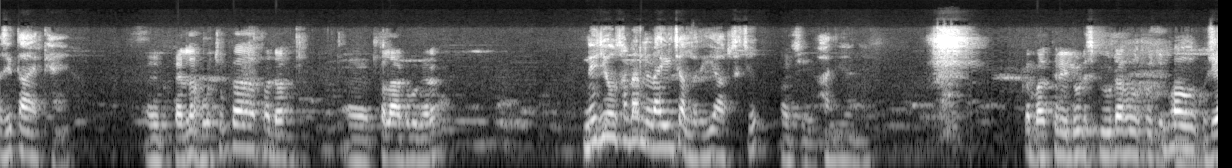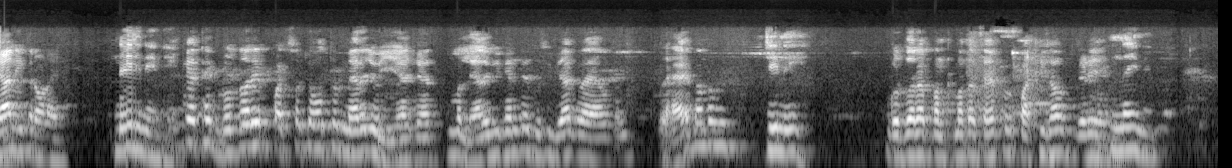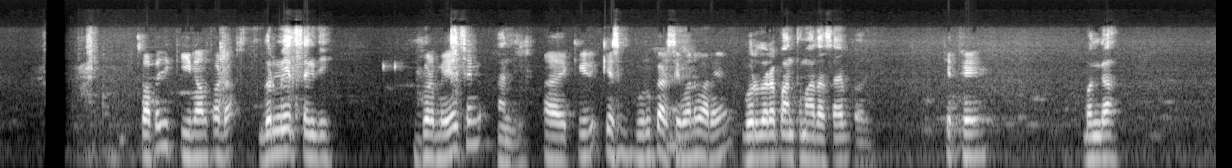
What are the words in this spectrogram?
ਅਸੀਂ ਤਾਂ ਇੱਥੇ ਆਏ ਹਾਂ। ਅਹ ਪਹਿਲਾਂ ਹੋ ਚੁੱਕਾ ਤੁਹਾਡਾ ਅਹ ਤਲਾਕ ਵਗੈਰਾ? ਨਹੀਂ ਜੀ ਉਹ ਸਾਡਾ ਲੜਾਈ ਚੱਲ ਰਹੀ ਹੈ ਆਪਸ ਚ ਅੱਛਾ ਜੀ। ਹਾਂਜੀ ਹਾਂਜੀ। ਕਿ ਬਸ ਘਰੇਲੂ ਡਿਸਪਿਊਟ ਆ ਹੋਰ ਕੁਝ? ਕੁਛ। ਵਿਆਹ ਨਹੀਂ ਕਰਾਉਣਾ ਹੈ ਨਹੀਂ ਜੀ ਨਹੀਂ ਨਹੀਂ। ਕਿ ਇੱਥੇ ਗੁਰਦੁਆਰੇ 504 ਤੋਂ ਮੈਰਿਜ ਹੋਈ ਹੈ ਸ਼ਾਇਦ ਮਹੱਲੇ ਵਾਲੇ ਵੀ ਕਹਿੰਦੇ ਤੁਸੀਂ ਵਿਆਹ ਕਰਾਇਆ ਉਹ ਹੈ ਤਾਂ ਤੋਂ ਵੀ ਜੀ ਨਹੀਂ। ਗੁਰਦੁਆਰਾ ਪੰਥ ਮਾਤਾ ਸਾਹਿਬ ਕੋਲ ਪਾਠੀ ਸਾਹਿਬ ਜਿਹੜੇ ਨਹੀਂ ਨਹੀਂ। ਬਾਬਾ ਜੀ ਕੀ ਨਾਮ ਤੁਹਾਡਾ? ਗੁਰਮੇਲ ਸਿੰਘ ਜੀ। ਗੁਰਮੇਲ ਸਿੰਘ? ਹਾਂਜੀ। ਅਹ ਕਿ- ਕਿਸ ਗੁਰੂ ਘਰ ਸੇਵਾ ਨਿਭਾ ਰਹੇ ਹੋ? ਗੁਰਦੁਆਰਾ ਪੰਥ ਮਾਤਾ ਸਾਹਿਬ ਕੌਰ ਕਿੱਥੇ? ਬੰਗਾ।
